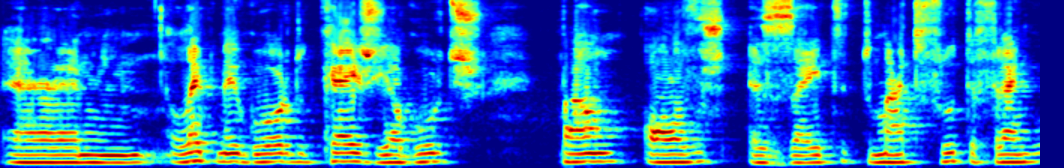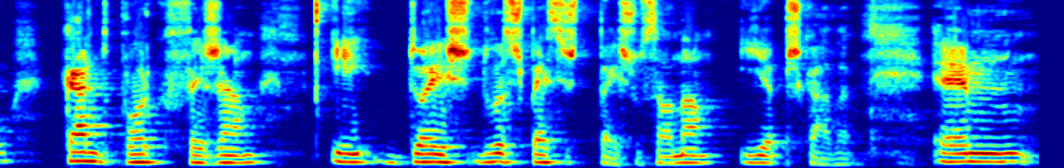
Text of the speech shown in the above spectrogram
um, ehm, leite meio gordo, queijo, iogurtes, pão, ovos, azeite, tomate, fruta, frango, carne de porco, feijão e dois, duas espécies de peixe, o salmão e a pescada. Um,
